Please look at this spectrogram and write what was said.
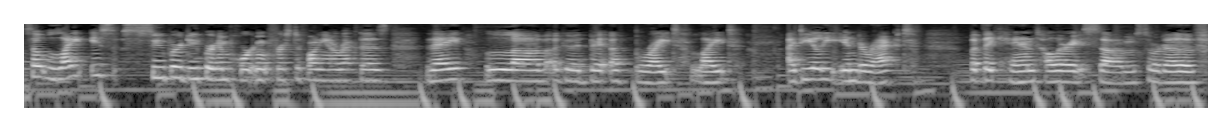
So light is super duper important for Stephania erectas. They love a good bit of bright light, ideally indirect, but they can tolerate some sort of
